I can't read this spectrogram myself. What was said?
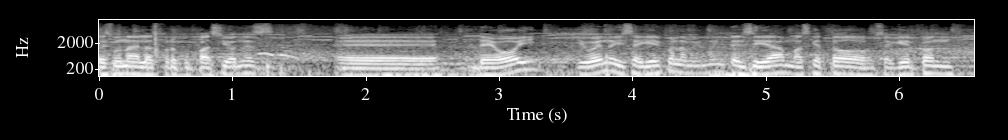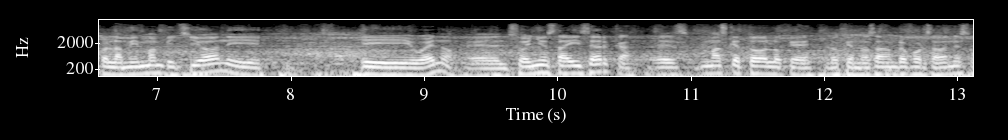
es una de las preocupaciones eh, de hoy y bueno, y seguir con la misma intensidad más que todo, seguir con, con la misma ambición y, y bueno, el sueño está ahí cerca, es más que todo lo que, lo que nos han reforzado en eso.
